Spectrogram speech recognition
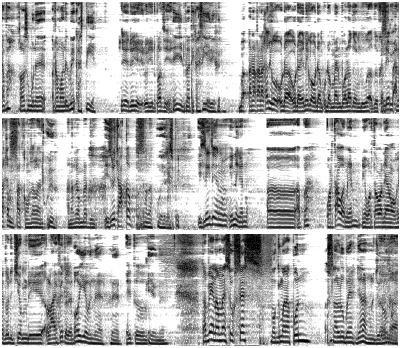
apa? Kalau sebelumnya Real Madrid baik Castilla. Iya dia jadi, jadi pelatih ya. Dia jadi pelatih Castilla dia kan. Anak-anaknya juga udah udah ini kok udah udah main bola tuh yang dua tuh kan dia anaknya empat kalau salah. Anaknya empat. Istri cakep. Salah. Wih respect. Istrinya itu yang ini kan eh apa wartawan kan? Ya wartawan yang waktu itu dicium di live itu kan. Oh iya benar. benar. Itu. Iya benar. Tapi yang namanya sukses mau gimana pun selalu banyak jalan menuju Roma. ya.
